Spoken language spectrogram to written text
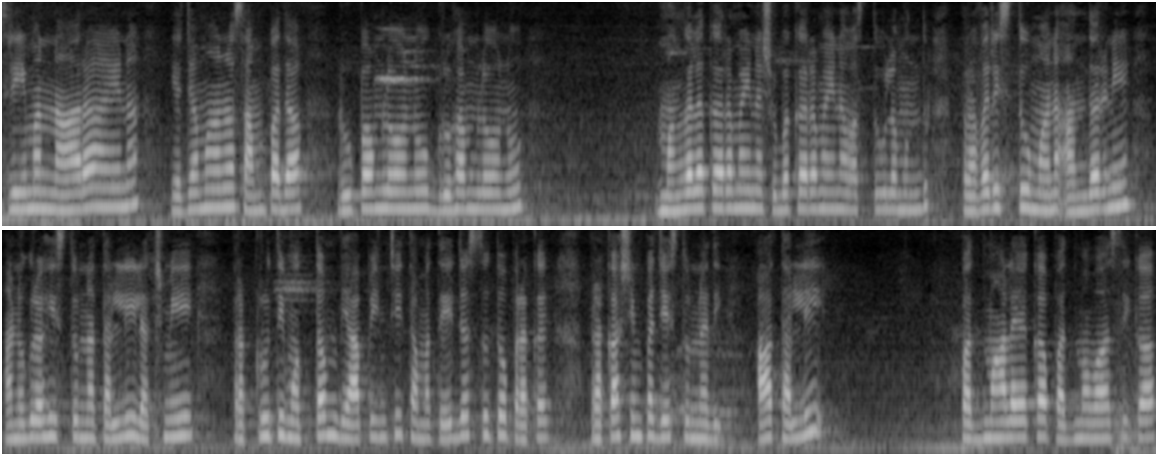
శ్రీమన్నారాయణ యజమాన సంపద రూపంలోనూ గృహంలోనూ మంగళకరమైన శుభకరమైన వస్తువుల ముందు ప్రవరిస్తూ మన అందరినీ అనుగ్రహిస్తున్న తల్లి లక్ష్మి ప్రకృతి మొత్తం వ్యాపించి తమ తేజస్సుతో ప్రక ప్రకాశింపజేస్తున్నది. ఆ తల్లి పద్మాలయక పద్మవాసిక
